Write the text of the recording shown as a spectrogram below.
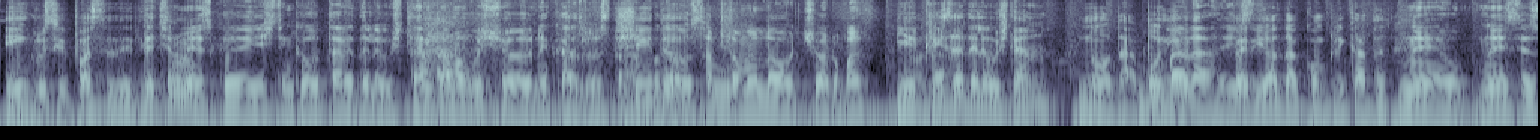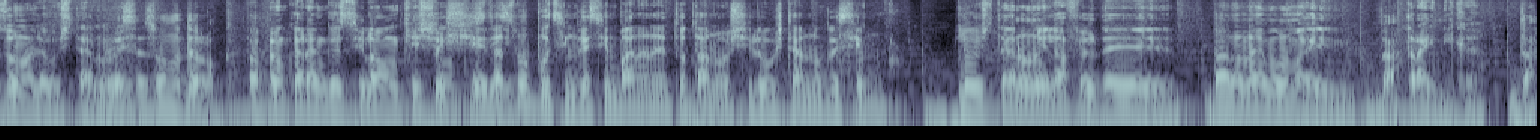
Inclusiv pastă de dinți. De ce nu mi că ești în căutare de leuștean? Că am avut și eu necazul ăsta. Și cu de- două săptămâni la o ciorbă. E criza de leuștean? Nu, da, bun, Ba e da, o este. perioada complicată. Nu e, nu e sezonul Nu leușteanului. e sezonul deloc. Aproape în care am găsit la un cash Păi în și cherry. stați-mă puțin, găsim banane tot anul și leuștean nu găsim? Leușteanul nu e la fel de... Banana e mult mai Da. trainică. Da.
